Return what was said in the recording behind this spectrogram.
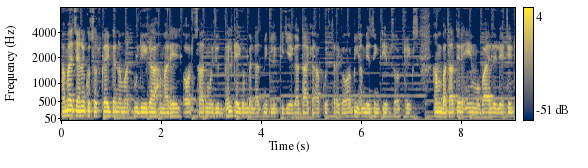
हमारे चैनल को सब्सक्राइब करना मत भूलिएगा, हमारे और साथ मौजूद बेल के आइकन पर लाजमी क्लिक कीजिएगा ताकि आपको इस तरह के और भी अमेजिंग टिप्स और ट्रिक्स हम बताते रहें मोबाइल रिलेटेड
